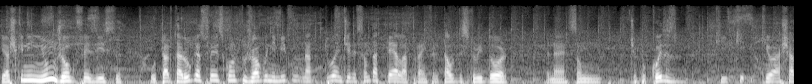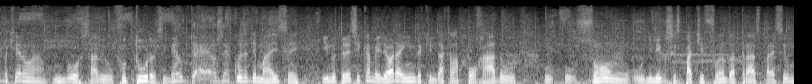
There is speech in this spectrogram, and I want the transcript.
Eu acho que nenhum jogo fez isso. O Tartarugas fez quando tu joga o inimigo na tua direção da tela para enfrentar o destruidor, né? São tipo coisas que, que, que eu achava que eram, um, sabe, o futuro, assim, meu Deus, é coisa demais isso aí. E no 3 fica melhor ainda, que ele dá aquela porrada, o, o, o som, o inimigo se espatifando atrás, parece um.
